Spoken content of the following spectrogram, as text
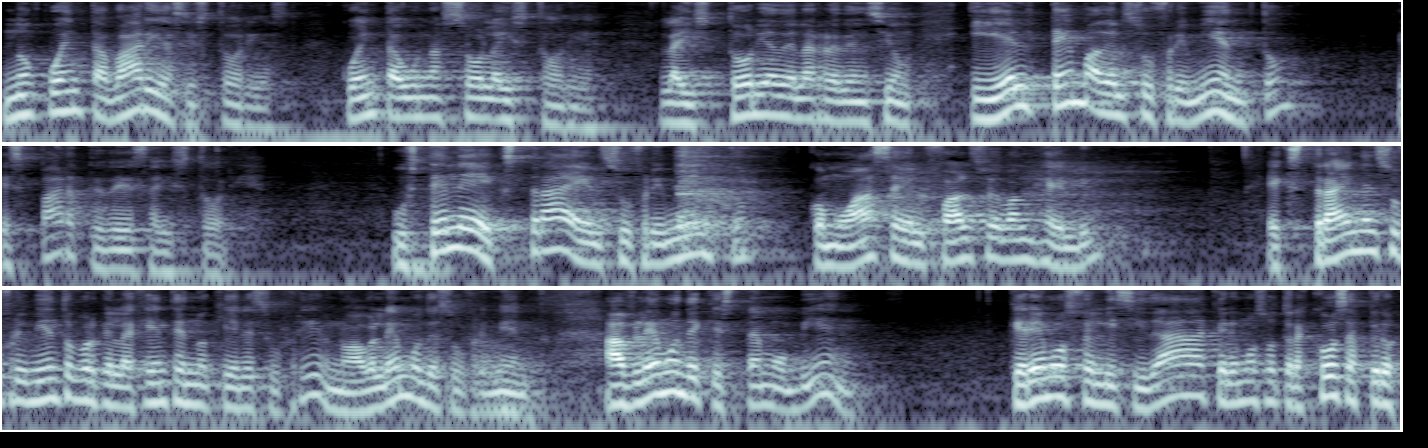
no cuenta varias historias, cuenta una sola historia, la historia de la redención. Y el tema del sufrimiento es parte de esa historia. Usted le extrae el sufrimiento, como hace el falso evangelio, extraen el sufrimiento porque la gente no quiere sufrir, no hablemos de sufrimiento, hablemos de que estamos bien. Queremos felicidad, queremos otras cosas, pero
